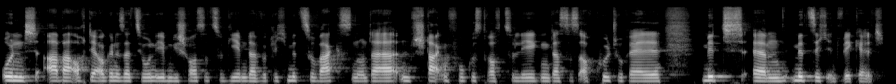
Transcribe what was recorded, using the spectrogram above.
und aber auch der Organisation eben die Chance zu geben, da wirklich mitzuwachsen und da einen starken Fokus drauf zu legen, dass es auch kulturell mit, ähm, mit sich entwickelt.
